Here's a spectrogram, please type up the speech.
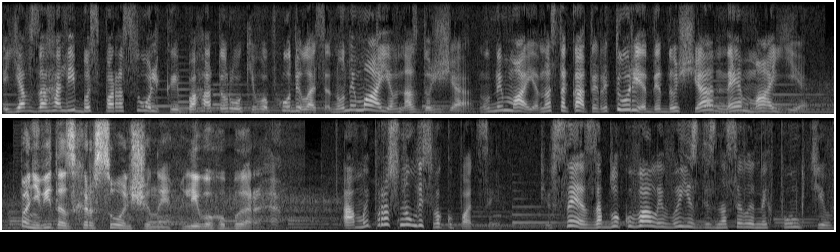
я взагалі без парасольки багато років обходилася. Ну немає в нас доща. Ну немає. У нас така територія, де доща немає. Пані Віта з Херсонщини, лівого берега. А ми проснулись в окупації. Все, заблокували виїзди з населених пунктів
